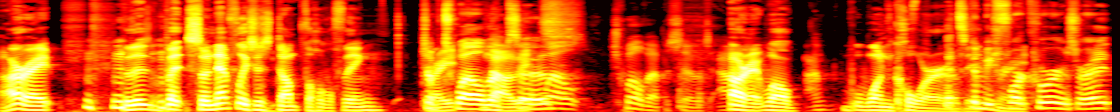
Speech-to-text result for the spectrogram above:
All right, but, there's- but so Netflix just dumped the whole thing. Jump right? twelve No, episodes. well, twelve episodes. Out All right, well, I'm- one cour. it's of gonna be four right. cours, right?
